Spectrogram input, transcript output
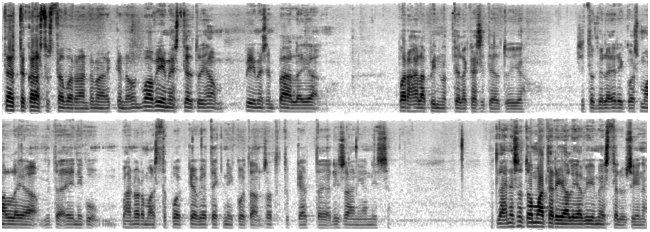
täyttä kalastustavaraa tämä, eli ne on vaan viimeistelty ihan viimeisen päälle ja parhailla pinnotteilla käsitelty ja sitten on vielä erikoismalleja, mitä ei niinku, vähän normaalista poikkeavia tekniikoita on saatettu käyttää ja designia niissä. Mutta lähinnä se on tuo materiaali ja viimeistely siinä.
